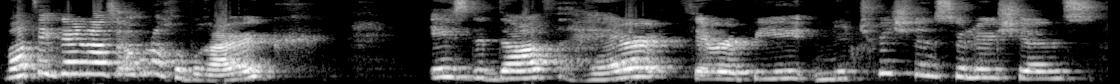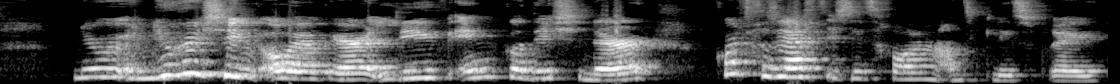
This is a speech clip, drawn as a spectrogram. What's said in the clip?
Wat ik daarnaast ook nog gebruik is de Dove Hair Therapy Nutrition Solutions Nourishing Oil Care Leave-In Conditioner. Kort gezegd is dit gewoon een anti-klitspray.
